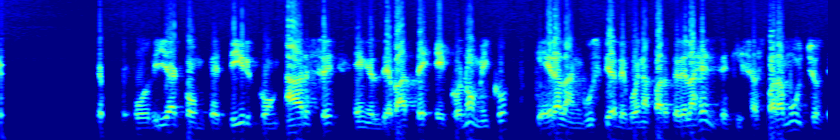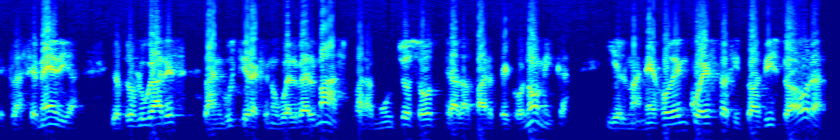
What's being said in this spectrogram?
que podía competir con Arce en el debate económico, que era la angustia de buena parte de la gente, quizás para muchos de clase media y otros lugares, la angustia era que no vuelva el más, para muchos era la parte económica. Y el manejo de encuestas, y tú has visto ahora,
